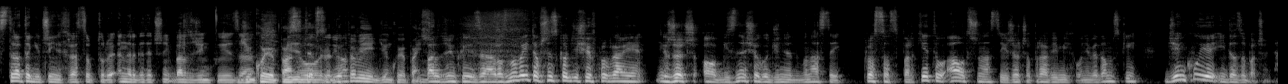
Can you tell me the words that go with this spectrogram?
strategicznej infrastruktury energetycznej. Bardzo dziękuję za Dziękuję panu redaktorowi, dziękuję państwu. Bardzo dziękuję za rozmowę i to wszystko dzisiaj w programie Rzecz o biznesie o godzinie 12 prosto z parkietu, a o 13 Rzecz o prawie Michał Niewiadomski. Dziękuję i do zobaczenia.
